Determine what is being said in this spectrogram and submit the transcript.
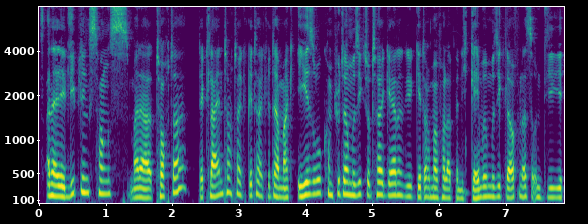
ist einer der Lieblingssongs meiner Tochter, der kleinen Tochter Greta. Greta mag eh so Computermusik total gerne. Die geht auch immer voll ab, wenn ich Gameboy-Musik laufen lasse und die,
